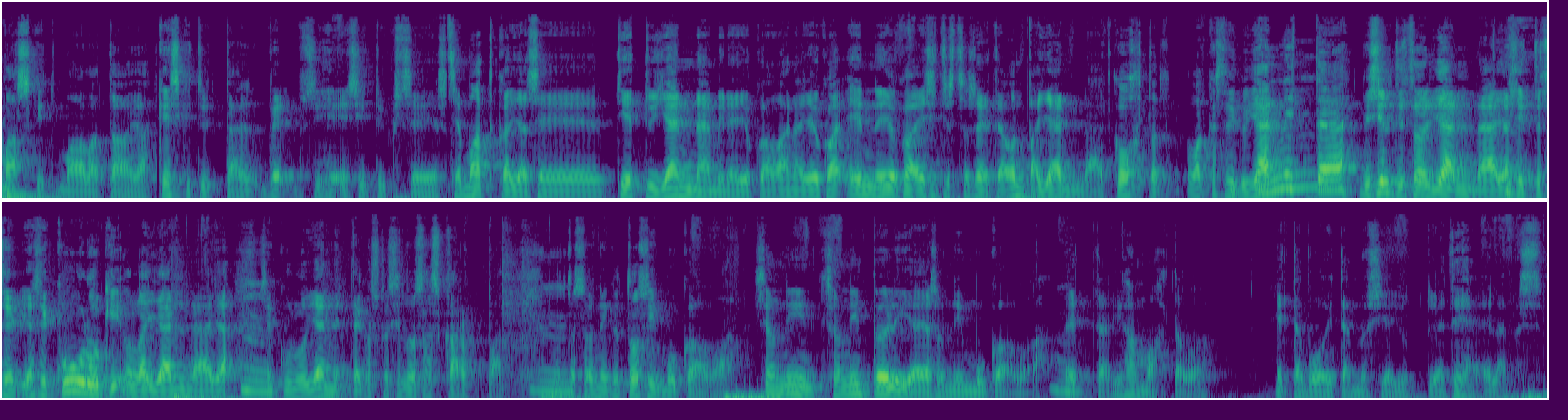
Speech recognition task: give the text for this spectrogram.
maskit maalataan ja keskitytään siihen esitykseen. Ja se matka ja se tietty jännääminen, joka on aina joka, ennen joka esitystä se, että onpa jännää, että kohta, vaikka se niin jännittää, niin silti se on jännää ja sitten se, ja se kuuluukin olla jännää ja mm. se kuuluu jännittää, koska silloin saa skarppaa. Mm. Mutta se on niin tosi mukavaa. Se on niin, se on niin pöliä ja se on niin mukavaa, mm. Että ihan mahtavaa, että voi tämmöisiä juttuja tehdä elämässä.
